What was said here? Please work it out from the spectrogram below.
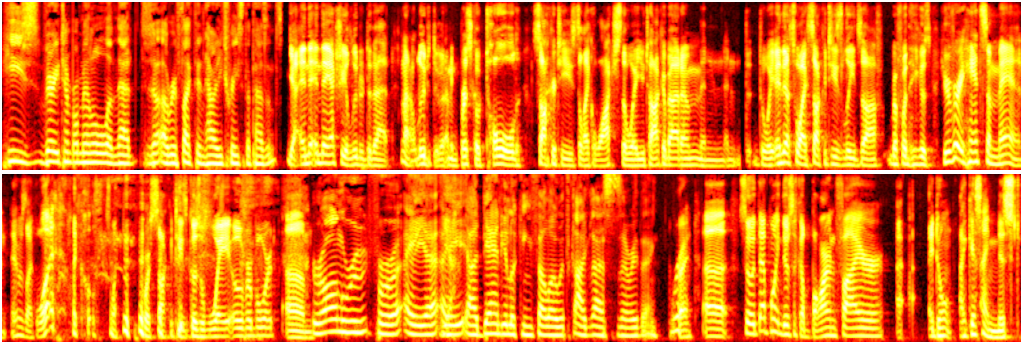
he's very temperamental, and that's uh, reflected in how he treats the peasants. Yeah, and, and they actually alluded to that. Not alluded to it. I mean, Brisco told Socrates to like watch the way you talk about him, and and the way, and that's why Socrates leads off before he goes, "You're a very handsome man." And it was like, "What?" like, like, of course, Socrates goes way overboard. Um, Wrong route for a a, a, a dandy looking fellow with eyeglasses and everything. right. Uh, so at that point, there's like a barn fire. I, I don't. I guess I missed.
